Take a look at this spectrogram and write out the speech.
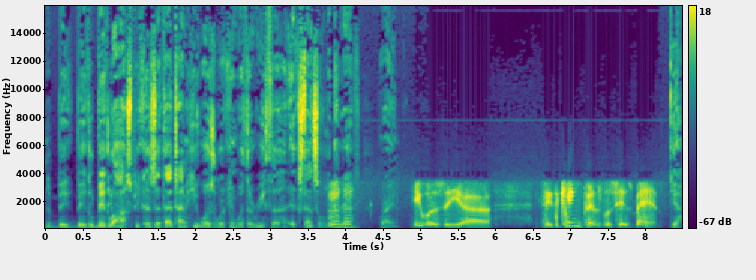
The big, big, big loss because at that time he was working with Aretha extensively, Mm-hmm. correct? Right. He was the uh, see the Kingpins was his band. Yeah.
